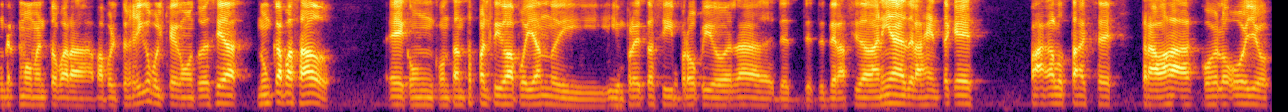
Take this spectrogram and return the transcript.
gran momento para, Puerto Rico, porque como tú decías, nunca ha pasado eh, con, tantos partidos apoyando y, un proyecto así propio de, de, la ciudadanía, de la gente que paga los taxes, trabaja, coge los hoyos.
